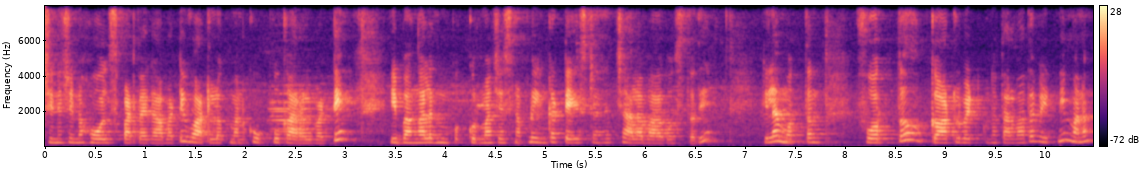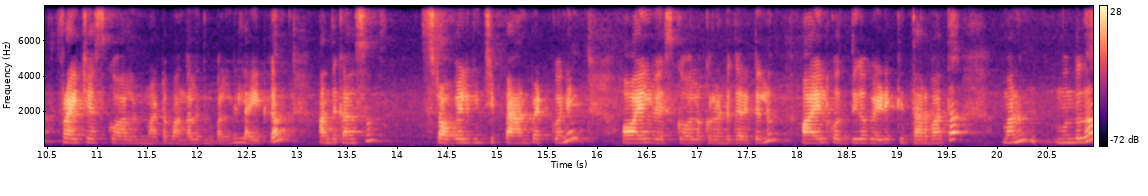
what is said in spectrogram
చిన్న చిన్న హోల్స్ పడతాయి కాబట్టి వాటిలోకి మనకు ఉప్పు కారాలు బట్టి ఈ బంగాళదుంప కుర్మా చేసినప్పుడు ఇంకా టేస్ట్ అనేది చాలా బాగా వస్తుంది. ఇలా మొత్తం ఫోర్క్తో ఘాట్లు పెట్టుకున్న తర్వాత వీటిని మనం ఫ్రై చేసుకోవాలన్నమాట బంగాళదుంపలని లైట్గా. అందుకోసం స్టవ్ వెలిగించి ప్యాన్ పెట్టుకొని ఆయిల్ వేసుకోవాలి ఒక రెండు గరిటెలు. ఆయిల్ కొద్దిగా వేడెక్కిన తర్వాత మనం ముందుగా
